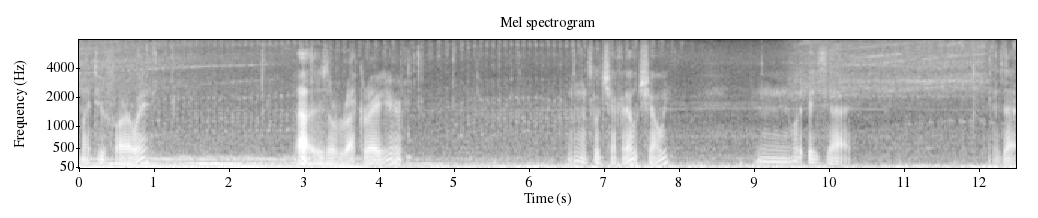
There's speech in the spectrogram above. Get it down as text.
Am I too far away? Oh, there's a wreck right here. Let's go check it out, shall we? Uh, what is that? Is that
